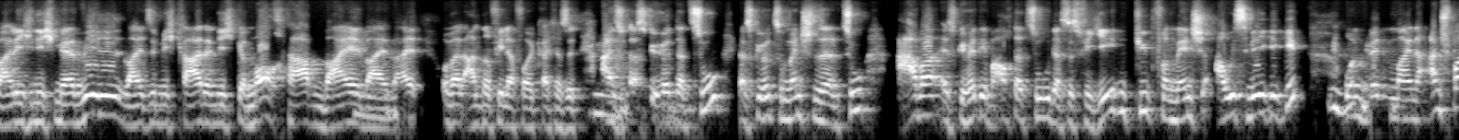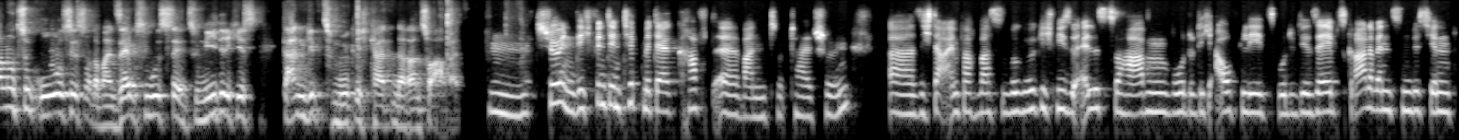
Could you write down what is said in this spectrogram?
weil ich nicht mehr will, weil sie mich gerade nicht gemocht haben, weil, mhm. weil, weil und weil andere viel erfolgreicher sind. Mhm. Also das gehört dazu, das gehört zum Menschen dazu, aber es gehört eben auch dazu, dass es für jeden Typ von Mensch Auswege gibt. Mhm. Und wenn meine Anspannung zu groß ist oder mein Selbstbewusstsein zu niedrig ist, dann gibt es Möglichkeiten daran zu arbeiten. Hm, schön. Ich finde den Tipp mit der Kraftwand äh, total schön. Äh, sich da einfach was wirklich Visuelles zu haben, wo du dich auflädst, wo du dir selbst, gerade wenn es ein bisschen,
